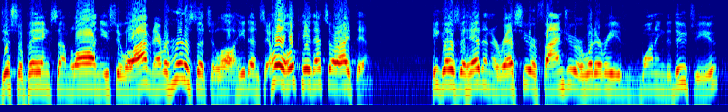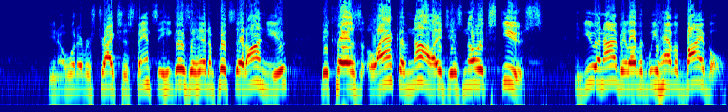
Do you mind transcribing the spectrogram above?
disobeying some law and you say, Well, I've never heard of such a law, he doesn't say, Oh, okay, that's all right then. He goes ahead and arrests you or finds you or whatever he's wanting to do to you you know, whatever strikes his fancy, he goes ahead and puts that on you because lack of knowledge is no excuse. And you and I, beloved, we have a Bible.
